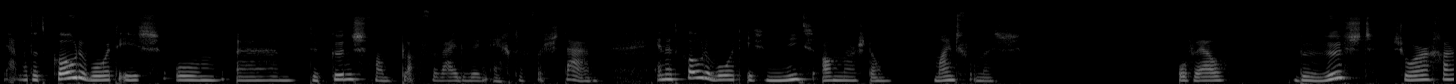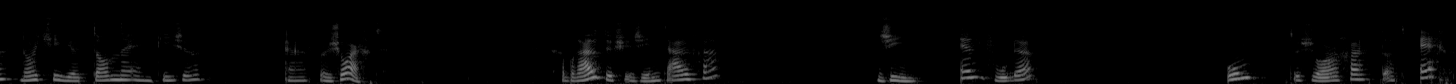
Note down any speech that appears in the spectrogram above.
ja, wat het codewoord is om ehm, de kunst van plakverwijdering echt te verstaan. En het codewoord is niets anders dan mindfulness. Ofwel bewust zorgen dat je je tanden en kiezen uh, verzorgt. Gebruik dus je zintuigen. Zien, en voelen om te zorgen dat echt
